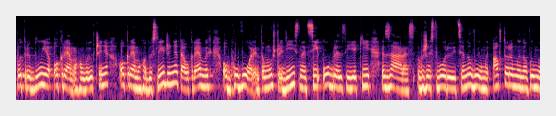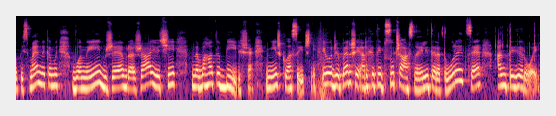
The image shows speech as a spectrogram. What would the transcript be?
потребує окремого вивчення, окремого дослідження та окремих обговорень, тому що дійсно ці образи, які зараз вже створюються новими авторами, новими письменниками, вони вже вражаючі набагато більше ніж класичні. І отже, перший архетип сучасної літератури це антигерой.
